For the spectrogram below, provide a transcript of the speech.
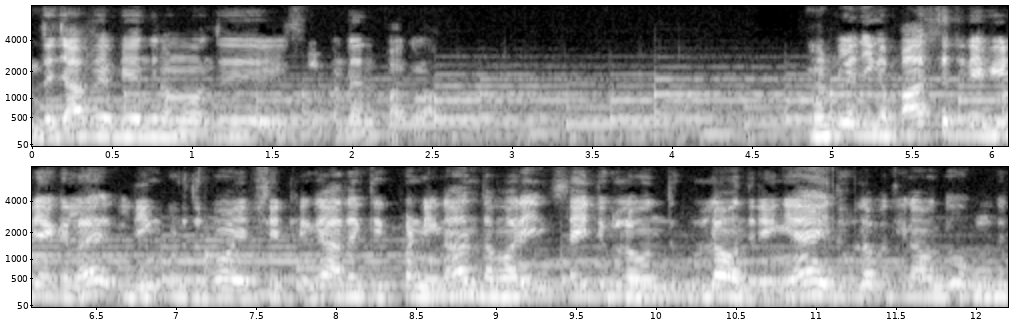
இந்த ஜாப் எப்படி வந்து நம்ம வந்து ஃபில் பண்ணுறது பார்க்கலாம். முன்னாடி நீங்க பார்த்துட்டு இருக்க வீடியோக்களை லிங்க் கொடுத்துருக்கோம் வெப்சைட் லிங்க் அதை கிளிக் பண்ணீங்கன்னா இந்த மாதிரி சைட்டுக்குள்ள வந்து உள்ள வந்துடுவீங்க இது உள்ள பார்த்தீங்கன்னா வந்து உங்களுக்கு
